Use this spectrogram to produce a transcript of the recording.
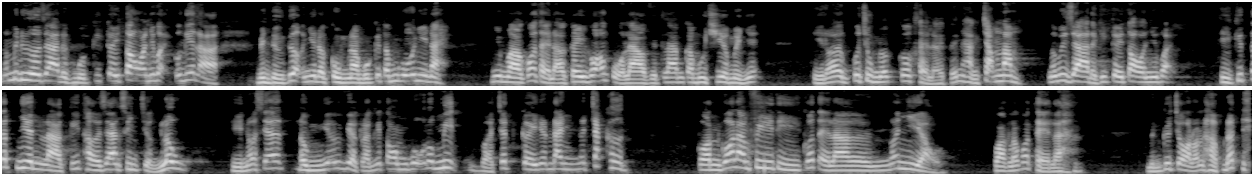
nó mới đưa ra được một cái cây to như vậy. Có nghĩa là mình tưởng tượng như là cùng là một cái tấm gỗ như này. Nhưng mà có thể là cây gõ của Lào Việt Nam Campuchia mình ấy thì nó có chung nó có thể là đến hàng trăm năm nó mới ra được cái cây to như vậy. Thì cái tất nhiên là cái thời gian sinh trưởng lâu thì nó sẽ đồng nghĩa với việc là cái tom gỗ nó mịn và chất cây nó đanh nó chắc hơn. Còn gỗ lam phi thì có thể là nó nhiều hoặc là có thể là mình cứ cho nó là hợp đất đi.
